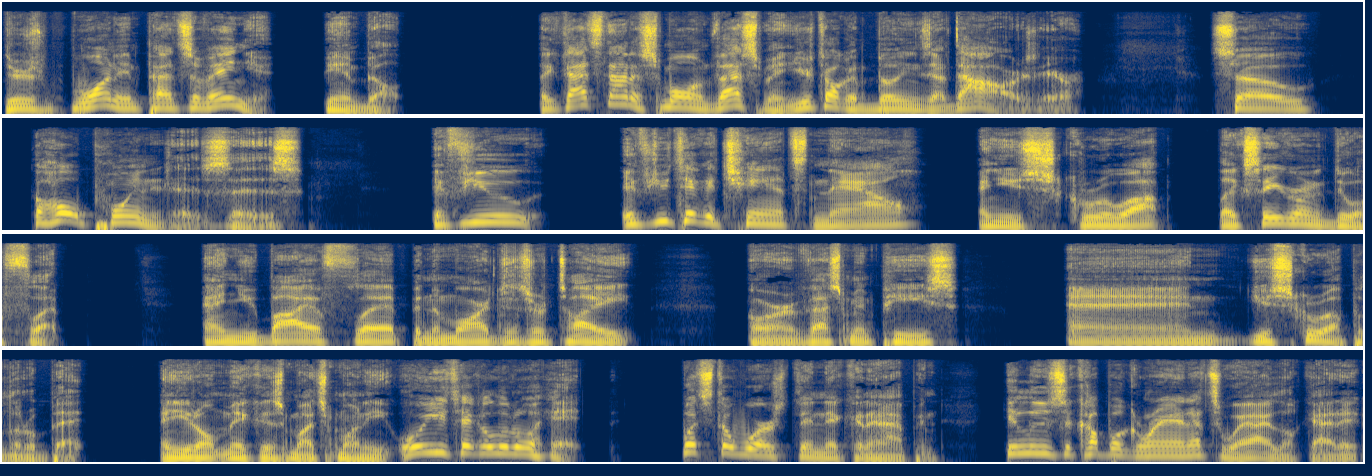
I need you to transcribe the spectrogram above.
There's one in Pennsylvania being built. Like that's not a small investment. You're talking billions of dollars here. So the whole point it is is if you if you take a chance now and you screw up, like say you're going to do a flip and you buy a flip and the margins are tight or investment piece and you screw up a little bit and you don't make as much money or you take a little hit. What's the worst thing that can happen? You lose a couple grand. That's the way I look at it.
